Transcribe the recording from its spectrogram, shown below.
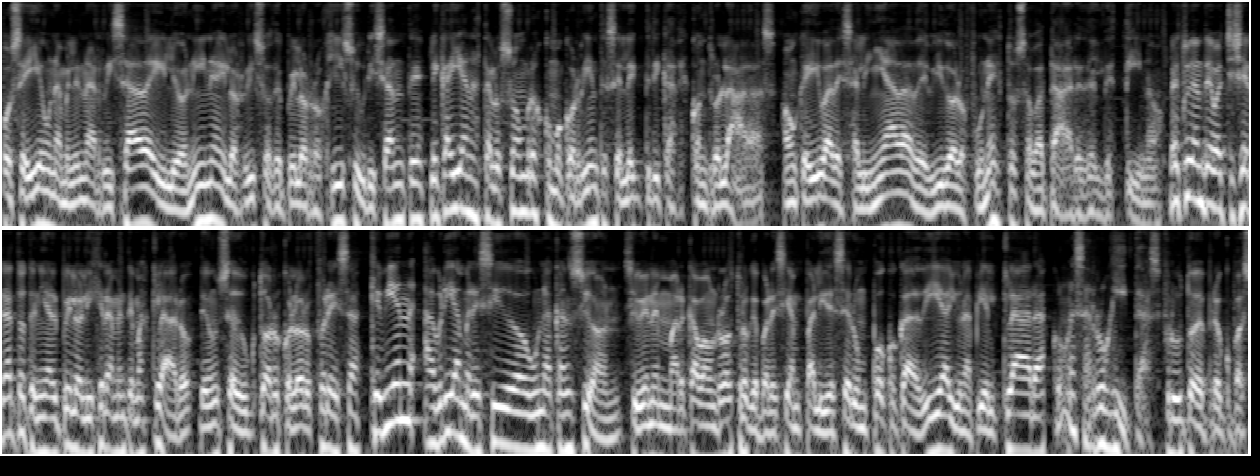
poseía una melena rizada y leonina y los rizos de pelo rojizo y brillante le caían hasta los hombros como corrientes eléctricas descontroladas, aunque iba desaliñada debido a los funestos avatares del destino. La estudiante de bachillerato tenía el pelo ligeramente más claro, de un seductor color fresa, que bien habría merecido una canción, si bien enmarcaba un rostro que parecía empalidecer un poco cada día y una piel clara, con unas arruguitas, fruto de preocupación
